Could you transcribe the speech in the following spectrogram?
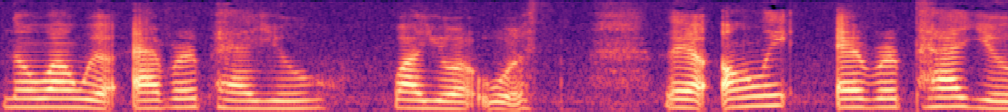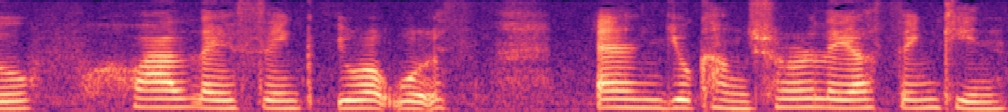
No one will ever pay you what you are worth. They'll only ever pay you what they think you are worth. And you control their thinking,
